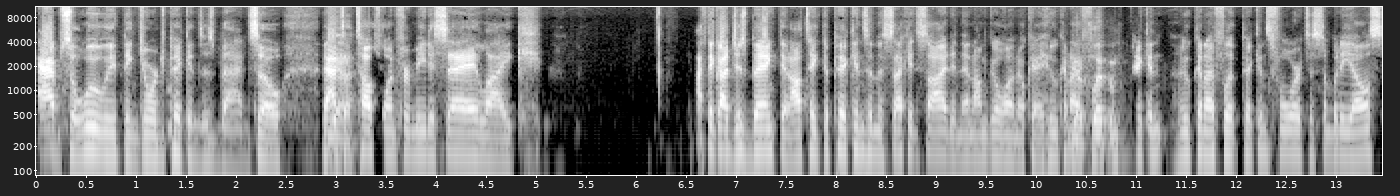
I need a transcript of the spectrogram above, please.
absolutely think George Pickens is bad. So that's yeah. a tough one for me to say. Like, I think I just banked it. I'll take the Pickens in the second side, and then I'm going, okay, who can I flip, flip him? Pickin, who can I flip Pickens for to somebody else?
